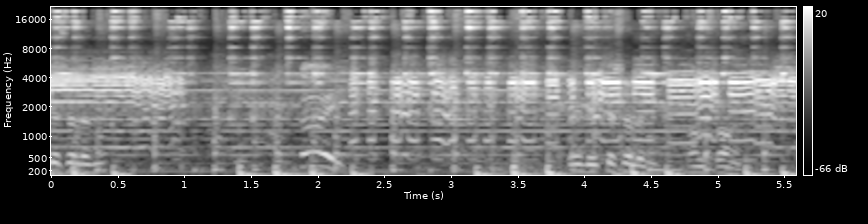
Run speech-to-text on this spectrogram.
দেখতে চলে না তাই দেখতে চলে না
